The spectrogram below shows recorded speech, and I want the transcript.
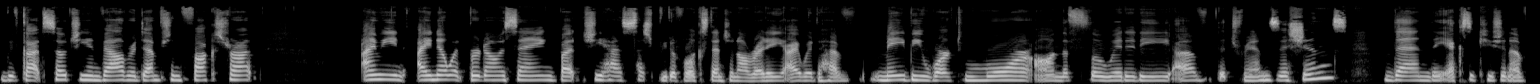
We've got Xochitl and Val redemption foxtrot. I mean, I know what Bruno is saying, but she has such beautiful extension already. I would have maybe worked more on the fluidity of the transitions than the execution of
